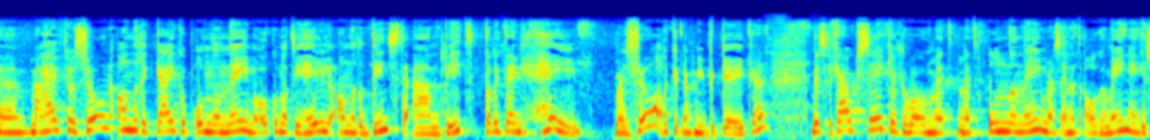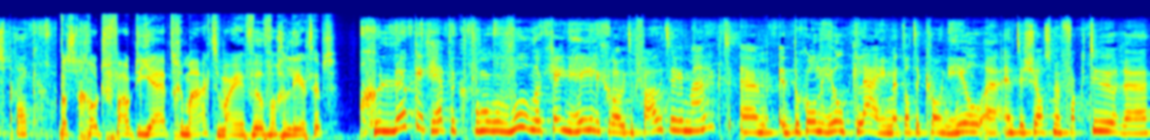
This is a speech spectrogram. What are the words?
Uh, maar hij heeft er zo'n andere kijk op ondernemen, ook omdat hij hele andere diensten aanbiedt, dat ik denk: hé, hey, maar zo had ik het nog niet bekeken. Dus ga ook zeker gewoon met, met ondernemers in het algemeen in gesprek. Wat is de grootste fout die jij hebt gemaakt, waar je veel van geleerd hebt? Gelukkig heb ik voor mijn gevoel nog geen hele grote fouten gemaakt. Um, het begon heel klein met dat ik gewoon heel uh, enthousiast mijn facturen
